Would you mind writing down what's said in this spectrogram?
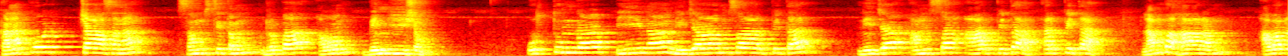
ಕನಕೋಚ್ಚಾಸನ ಸಂಸ್ಥಿತಂ ನೃಪ ಅವಂ ಬೆಂಗೀಶಂ. ಉತ್ತುಂಗ ಪೀನ ನಿಜಾಂಸಾರ್ಪಿತ, ನಿಜ ಅಂಶ ಆರ್ಪಿತ, ಅರ್ಪಿತ, ಲಂಬಹಾರಂ ಅವನ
